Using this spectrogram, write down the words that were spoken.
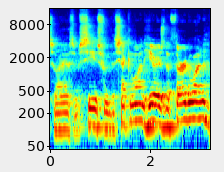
So I have some seeds from the second one. Here is the third one.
